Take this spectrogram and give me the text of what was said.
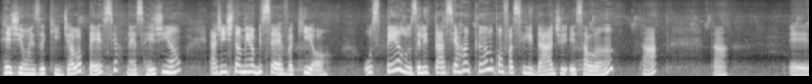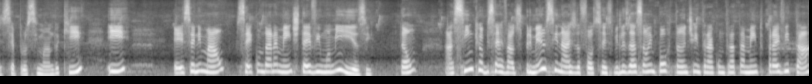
regiões aqui de alopécia nessa região. A gente também observa aqui, ó, os pelos, ele tá se arrancando com facilidade essa lã, tá? Tá? É, se aproximando aqui e esse animal secundariamente teve uma miíase. Então, assim que observados os primeiros sinais da fotossensibilização, é importante entrar com tratamento para evitar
